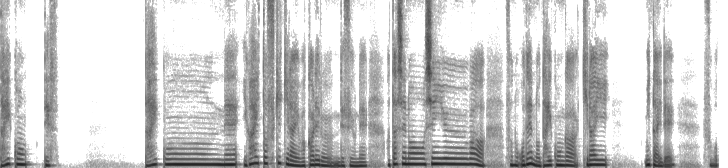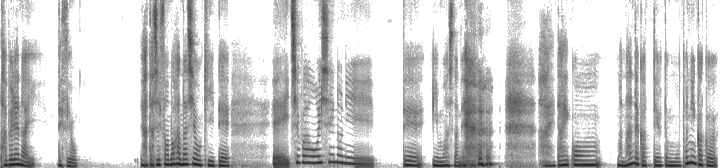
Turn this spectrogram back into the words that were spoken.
大根です。大根ね、意外と好き嫌い分かれるんですよね。私の親友は、そのおでんの大根が嫌いみたいで、そう食べれないですよ。で私その話を聞いて、えー、一番美味しいのにって言いましたね。はい、大根、まあ、なんでかっていうともうとにかく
